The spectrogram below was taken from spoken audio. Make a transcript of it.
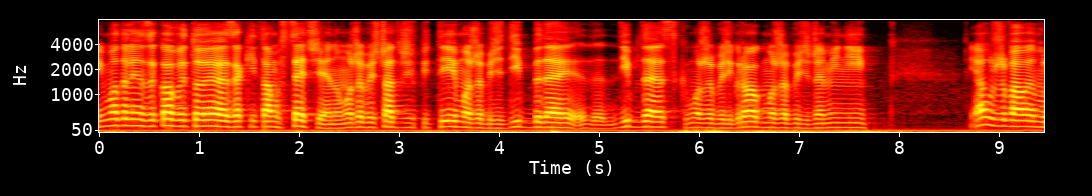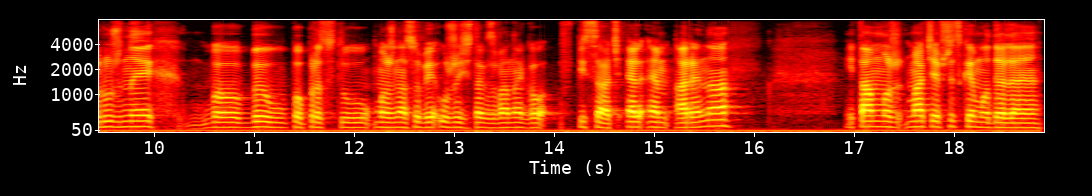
I model językowy to jest jaki tam chcecie. No może być ChatGPT, może być DeepDesk, może być Grok, może być Gemini. Ja używałem różnych, bo był po prostu, można sobie użyć tak zwanego, wpisać LM Arena i tam macie wszystkie modele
